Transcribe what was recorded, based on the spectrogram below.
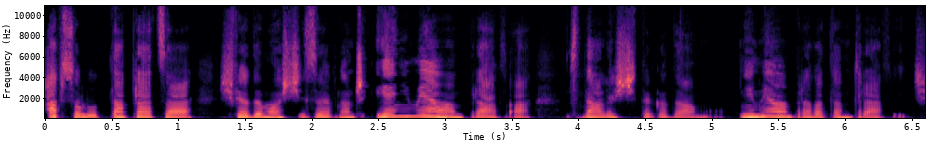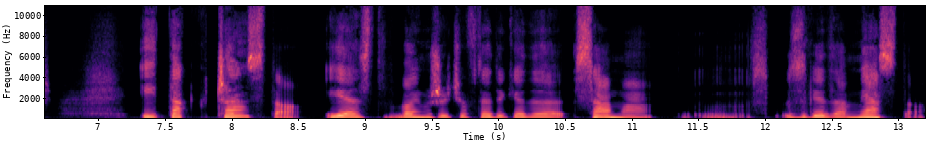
absolutna praca świadomości zewnątrz. Ja nie miałam prawa znaleźć tego domu. Nie miałam prawa tam trafić. I tak często jest w moim życiu wtedy, kiedy sama mm, zwiedzam miasto,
